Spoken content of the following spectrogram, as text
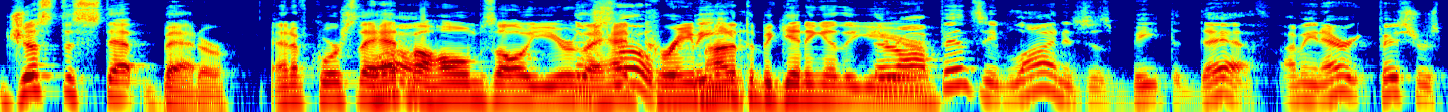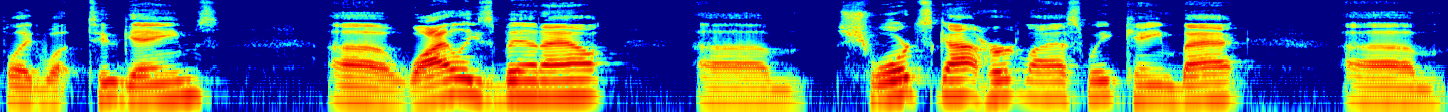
just a step better. And of course, they had Well, Mahomes all year. They had so Kareem beat- Hunt at the beginning of the year. Their offensive line is just beat to death. I mean, Eric Fisher's played what two games. Uh, Wylie's been out. Um, Schwartz got hurt last week, came back. Um,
